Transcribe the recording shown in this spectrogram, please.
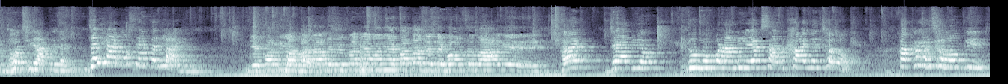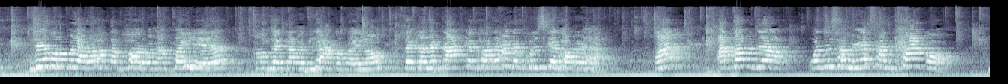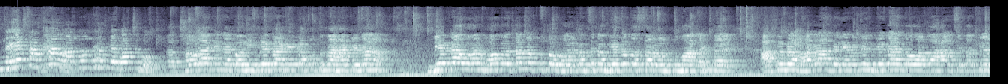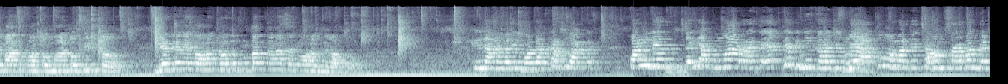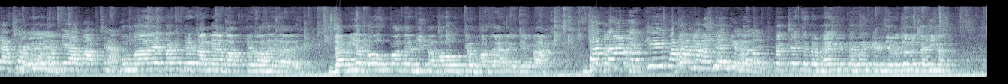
निराशी धोछिया के जहिया तो से तहिया आई ये कथी ला दे कन्या मनिया कत जेते घर से बाहर गे है जा दियो दुनू प्राणी एक साथ खाई ले छलो आ कहे छलो कि जे एगो रुपया रहत त घर बना पहिले हम जैटा में बियाह क कैलो तैटा में टाट के घर रहे ने के घर रहे हाँ आ तब जे ओ दिन से हम एक साथ खा गो न एक साथ खाओ आ दो दिन के बचबो त छौरा के ने बेटा के कपुत नहा के ना, बेटा ओहन भ गेल तब न पुतो भ गेल। कम से कम बेटो तो श्रवण कुमार रहते। आप के ओकरा भगा देले न, फिर बेटा है तो बाहर से तब फिर बात कहतो फिर तो बेटे ने कहल में तो पुतो कहाँ से कहल में रहतो? कि जाने वाली बॉर्डर खर्चवा के पहिले जहिया कुमार रहे त एतेक नी कहे जे बे तू हमर जे छ हम सरवन बेटा छ तू हमर बे बाप छ कुमारे तक बेटा माँ बाप के रहे है जब ये बहू कह देवी तब बहू के भजा है बेटा पता नहीं की पता नहीं खेल के होले। तक चल जेते मर के जो जो देखी ना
